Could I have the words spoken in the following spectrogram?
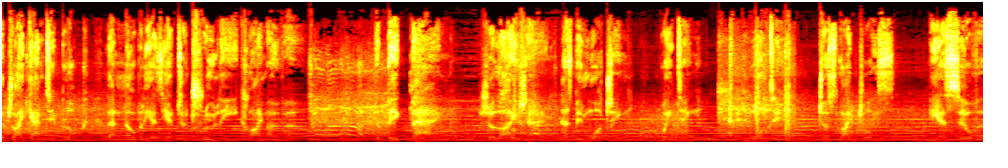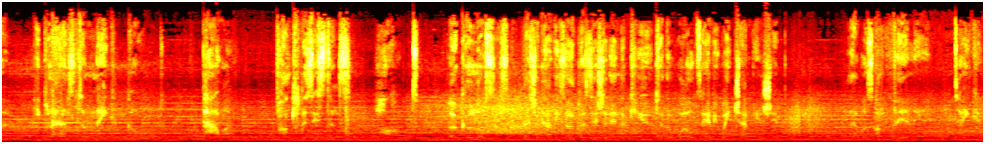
A gigantic block that nobody has yet to truly climb over. The Big. Zhang has been watching, waiting, wanting, just like Joyce. He has silver. He plans to make gold. Power, punch resistance, heart. A colossus that should have his own position in the queue to the world's heavyweight championship. That was unfairly taken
